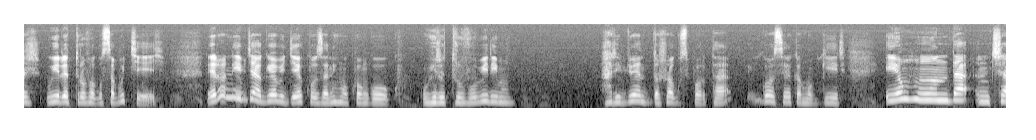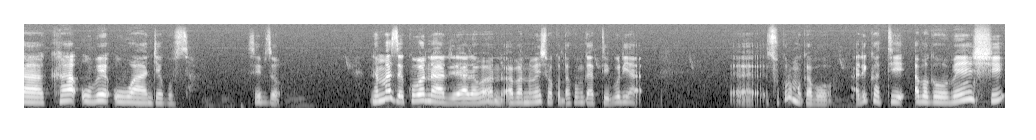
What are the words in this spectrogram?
aje wireturuva gusa bukeye. Rero n'ibyago iyo bigiye kuza ni nk'uko nguko. Wireturuva ubirimo hari ibyo wenda udashobora gusiporota rwose reka nkubwire. Iyo nkunda nshaka ube uwanjye gusa. Sibyo namaze kubona abantu benshi bakunda kumbwira ati buriya si ukuri umugabo ariko ati abagabo benshi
